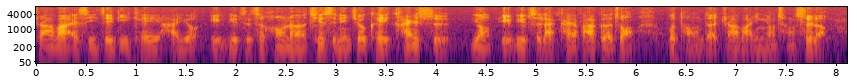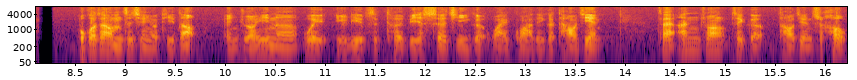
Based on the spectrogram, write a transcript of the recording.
Java SE JDK 还有 Eclipse 之后呢，其实你就可以开始用 Eclipse 来开发各种不同的 Java 应用程式了。不过在我们之前有提到。Android 呢为 Eclipse 特别设计一个外挂的一个套件，在安装这个套件之后，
